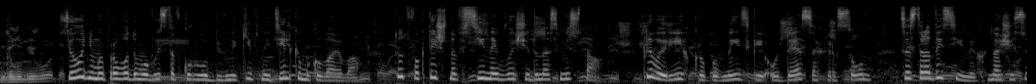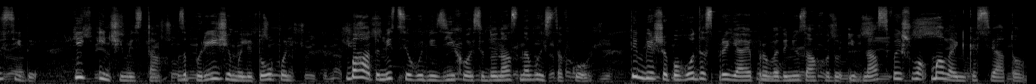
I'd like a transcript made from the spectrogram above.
голубівода. Сьогодні ми проводимо виставку голубівників не тільки Миколаєва. Тут фактично всі найвищі до нас міста: Кривий Ріг, Кропивницький, Одеса, Херсон. Це з традиційних наші сусіди. Є й інші міста Запоріжжя, Мелітополь. Багато міст сьогодні з'їхалося до нас на виставку. Тим більше погода сприяє проведенню заходу, і в нас вийшло маленьке свято.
